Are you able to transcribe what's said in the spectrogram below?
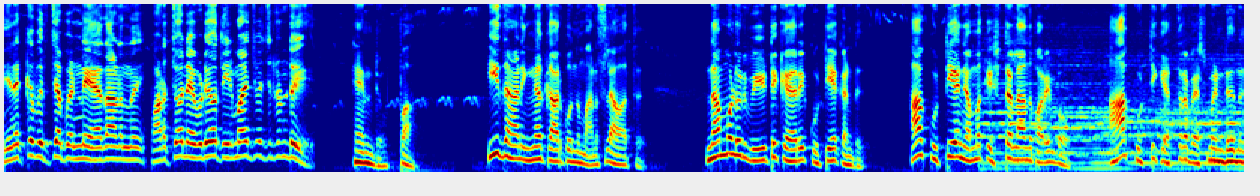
നിനക്ക് വിരിച്ച പെണ്ണ് ഏതാണെന്ന് പടച്ചോൻ എവിടെയോ തീരുമാനിച്ചു വെച്ചിട്ടുണ്ട്. എന്റെ ഉപ്പ ഇതാണ് ഇങ്ങക്കാർക്കൊന്നും മനസ്സിലാവാത്തത്. നമ്മളൊരു വീട്ടിൽ കയറി കുട്ടിയെ കണ്ട്. ആ കുട്ടിയെ ഞമ്മക്ക് ഇഷ്ടമല്ല എന്ന് പറയുമ്പോൾ ആ കുട്ടിക്ക് എത്ര വിഷമമുണ്ടെന്ന്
